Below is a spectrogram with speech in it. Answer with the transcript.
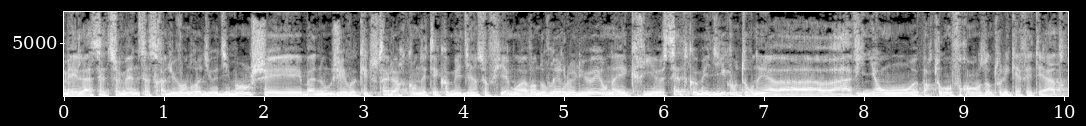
Mais là, cette semaine, ça sera du vendredi au dimanche. Et bah, nous, j'ai évoqué tout à l'heure qu'on était comédiens, Sophie et moi, avant d'ouvrir le lieu, et on a écrit euh, sept comédies qu'on tournait à, Avignon, euh, partout en France, dans tous les cafés-théâtres.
